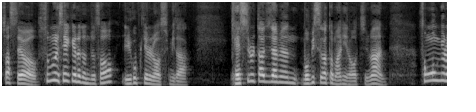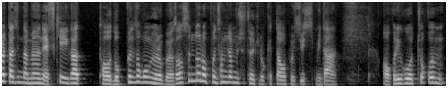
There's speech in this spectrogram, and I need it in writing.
쐈어요. 23개를 던져서 7개를 넣었습니다. 개수를 따지자면 모비스가 더 많이 넣었지만, 성공률을 따진다면 SK가 더 높은 성공률을 보여서 순도 높은 3점 슛을 기록했다고 볼 수 있습니다. 어, 그리고 조금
